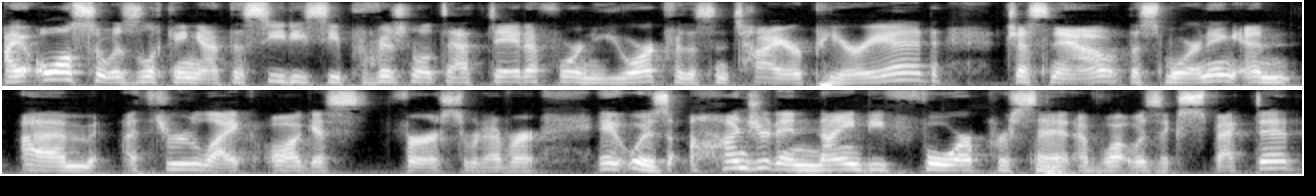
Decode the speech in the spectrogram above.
I also was looking at the CDC provisional death data for New York for this entire period just now, this morning, and um, through like August 1st or whatever, it was 194% of what was expected.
